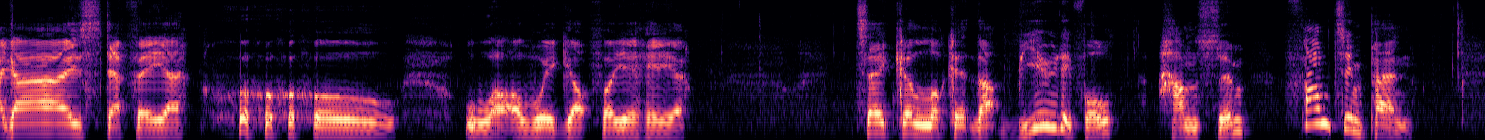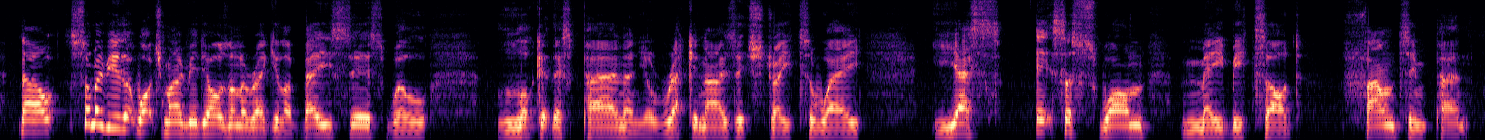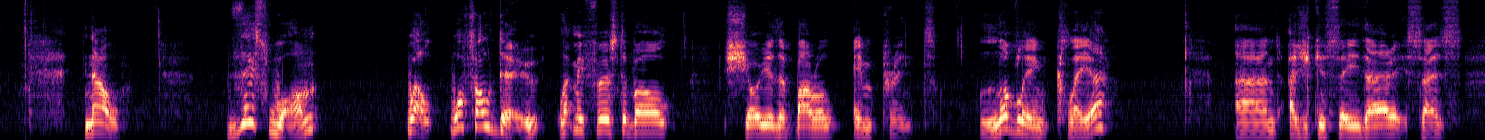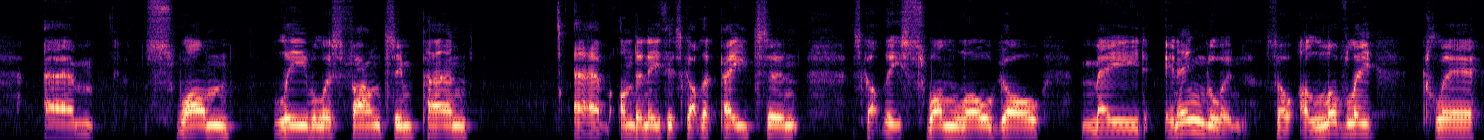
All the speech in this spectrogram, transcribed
Hi guys, Steph here. what have we got for you here? Take a look at that beautiful, handsome fountain pen. Now, some of you that watch my videos on a regular basis will look at this pen and you'll recognise it straight away. Yes, it's a Swan Mabie Todd fountain pen. Now, this one, well, what I'll do, let me first of all show you the barrel imprint. Lovely and clear. And as you can see there, it says um, Swan leverless fountain pen. Um, underneath it's got the patent, it's got the Swan logo, made in England. So a lovely clear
